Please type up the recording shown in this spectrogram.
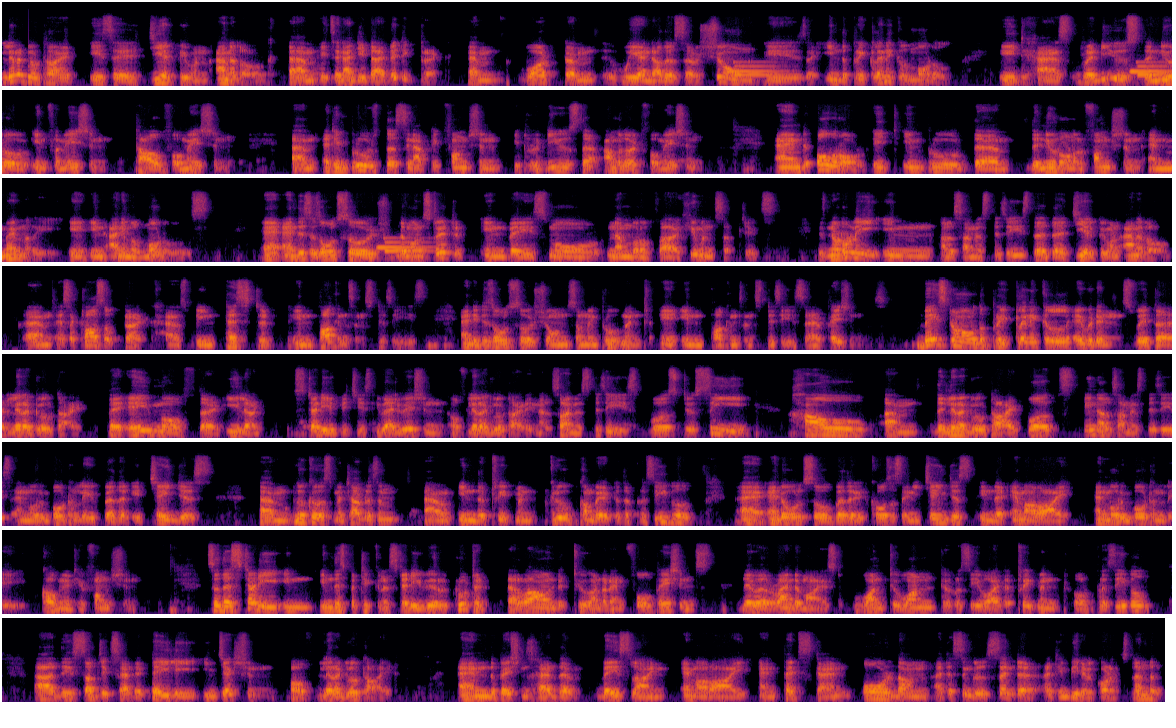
Liraglutide is a GLP-1 analog. Um, it's an anti-diabetic drug. Um, what um, we and others have shown is in the preclinical model, it has reduced the neuroinflammation, tau formation. Um, it improved the synaptic function. It reduced the amyloid formation. And overall, it improved the the neuronal function and memory in, in animal models. And, and, this is also demonstrated in very small number of uh, human subjects. It's not only in Alzheimer's disease, the, the GLP-1 analog um, as a class of drug has been tested in Parkinson's disease, and it has also shown some improvement in, in Parkinson's disease uh, patients based on all the preclinical evidence with uh, liraglutide, the aim of the ELAD study, which is evaluation of liraglutide in Alzheimer's disease, was to see how um, the liraglutide works in Alzheimer's disease, and more importantly, whether it changes um, glucose metabolism um, in the treatment group compared to the placebo, and also whether it causes any changes in the MRI and more importantly, cognitive function. So the study in, in this particular study, we recruited around 204 patients. They were randomized one to one to receive either treatment or placebo. Uh, these subjects had a daily injection of liraglutide, and the patients had the baseline MRI, and PET scan, all done at a single center at Imperial College London.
